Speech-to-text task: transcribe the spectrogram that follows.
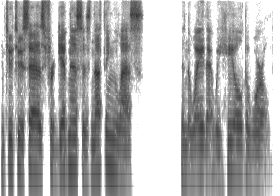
And Tutu says, forgiveness is nothing less than the way that we heal the world.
